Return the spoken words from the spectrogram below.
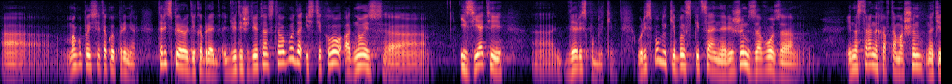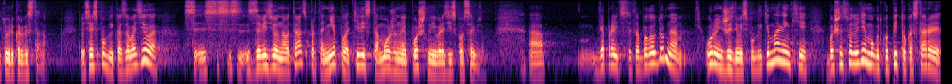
А, могу привести такой пример. 31 декабря 2019 года истекло одно из а, изъятий а, для республики. У республики был специальный режим завоза иностранных автомашин на территорию Кыргызстана. То есть республика завозила, с, с, с завезенного транспорта не платились таможенные пошлины Евразийского союза для правительства это было удобно. Уровень жизни в республике маленький. Большинство людей могут купить только старые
